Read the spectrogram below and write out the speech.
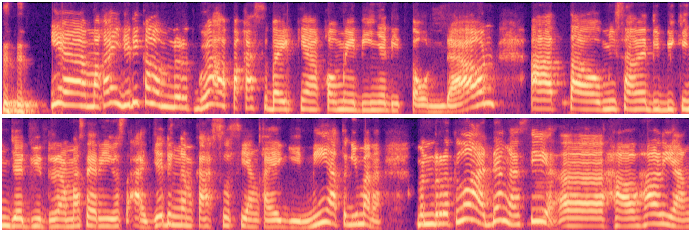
Iya, makanya jadi kalau menurut gua apakah sebaiknya komedinya di tone down atau misalnya dibikin jadi drama serius aja dengan kasus yang kayak gini atau gimana? Menurut lo ada nggak sih eh, hal-hal yang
